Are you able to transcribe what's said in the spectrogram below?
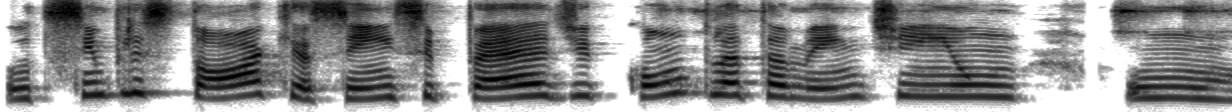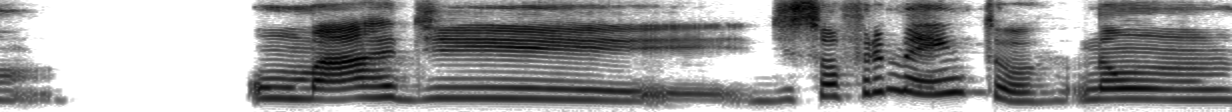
o simples toque, assim, se perde completamente em um, um, um mar de, de sofrimento. Não.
